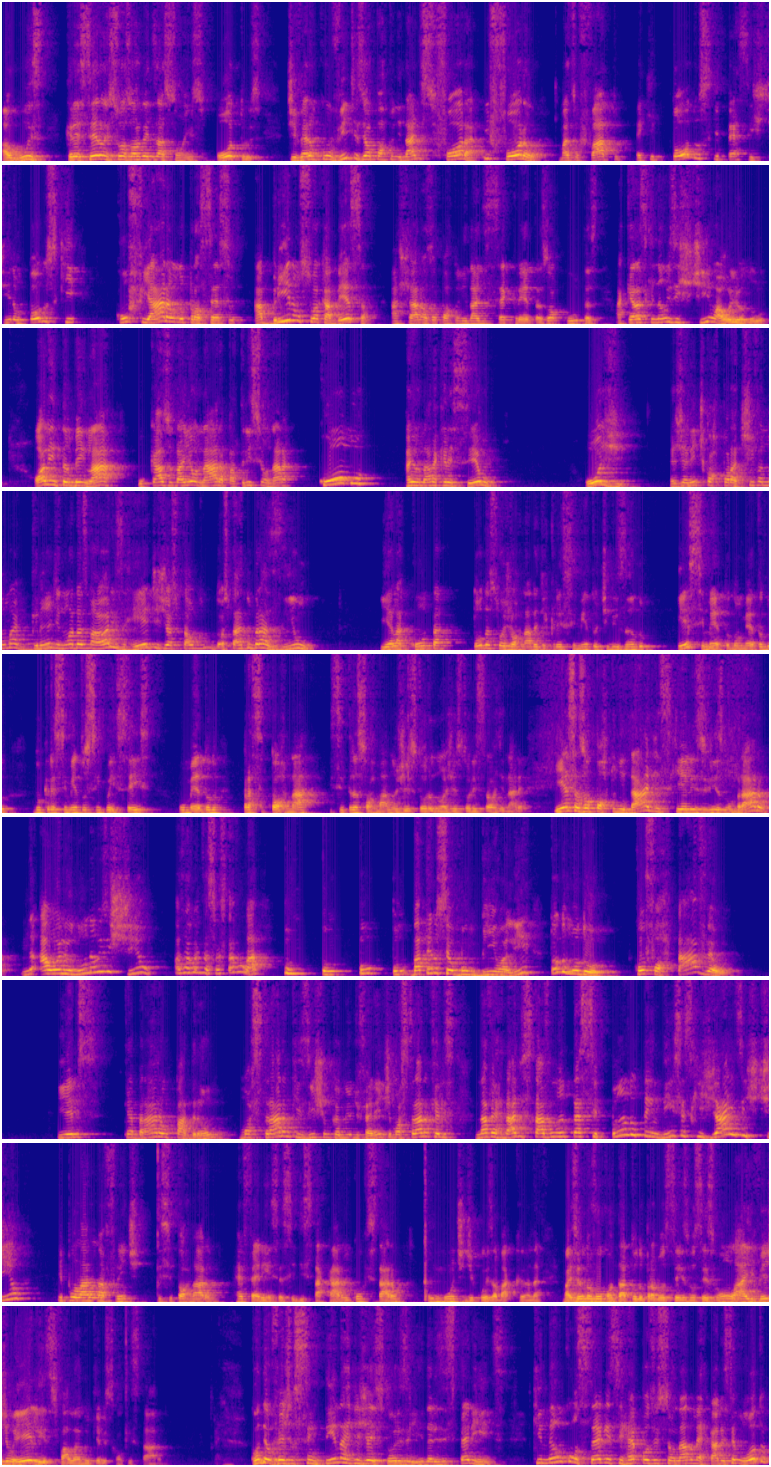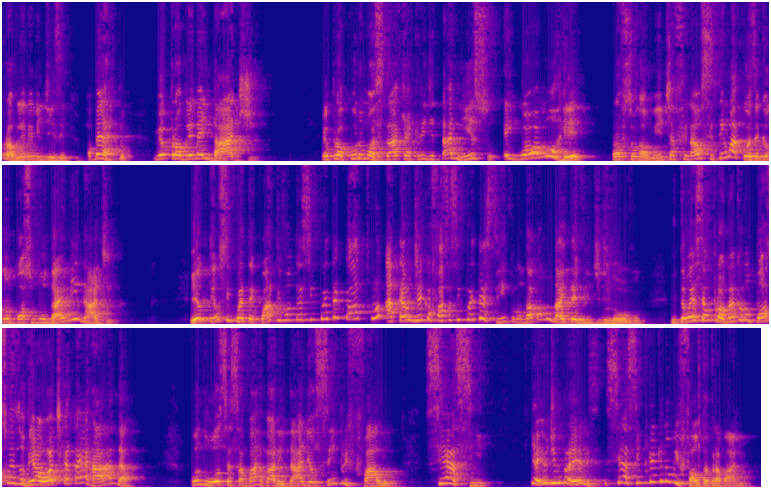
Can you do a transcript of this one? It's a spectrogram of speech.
Alguns cresceram em suas organizações, outros tiveram convites e oportunidades fora e foram, mas o fato é que todos que persistiram, todos que confiaram no processo, abriram sua cabeça, acharam as oportunidades secretas, ocultas, aquelas que não existiam a olho nu. Olhem também lá o caso da Ionara, Patrícia Ionara, como a Ionara cresceu. Hoje é gerente corporativa numa grande, numa das maiores redes de hospital, hospitais do Brasil e ela conta toda a sua jornada de crescimento utilizando esse método, o método do crescimento 5 em 6, o método para se tornar e se transformar num gestor ou numa gestora extraordinária. E essas oportunidades que eles vislumbraram, a olho nu não existiam. As organizações estavam lá, pum, pum, pum, pum, batendo seu bumbinho ali, todo mundo confortável, e eles quebraram o padrão mostraram que existe um caminho diferente, mostraram que eles, na verdade, estavam antecipando tendências que já existiam e pularam na frente e se tornaram referências, se destacaram e conquistaram um monte de coisa bacana. Mas eu não vou contar tudo para vocês, vocês vão lá e vejam eles falando o que eles conquistaram. Quando eu vejo centenas de gestores e líderes experientes que não conseguem se reposicionar no mercado, esse é um outro problema, e me dizem, Roberto, meu problema é a idade. Eu procuro mostrar que acreditar nisso é igual a morrer profissionalmente. Afinal, se tem uma coisa que eu não posso mudar é minha idade. Eu tenho 54 e vou ter 54 até o dia que eu faça 55. Não dá para mudar e ter 20 de novo. Então, esse é um problema que eu não posso resolver. A ótica está errada. Quando ouço essa barbaridade, eu sempre falo: se é assim. E aí eu digo para eles: se é assim, por que, que não me falta trabalho?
